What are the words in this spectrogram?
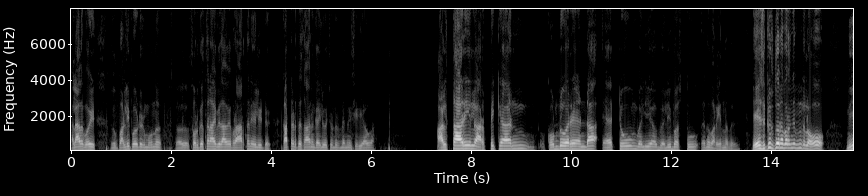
അല്ലാതെ പോയി പള്ളിയിൽ പോയിട്ട് ഒരു മൂന്ന് സ്വർഗസ്ഥനായ പിതാവെ പ്രാർത്ഥന ചൊല്ലിയിട്ട് കട്ടെടുത്ത സാധനം കയ്യിൽ വെച്ചുകൊണ്ടിരുന്നെങ്കിൽ ശരിയാവുക? അൾത്താരയിൽ അർപ്പിക്കാൻ കൊണ്ടുവരേണ്ട ഏറ്റവും വലിയ ബലിവസ്തു എന്ന് പറയുന്നത് യേശുക്രിസ്തുവിനെ പറഞ്ഞിട്ടുണ്ടല്ലോ നീ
